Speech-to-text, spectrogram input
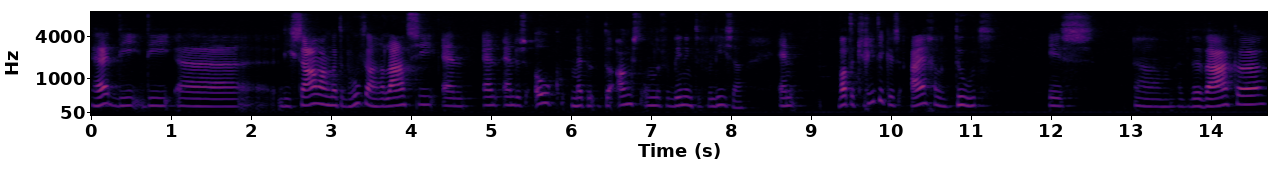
hè, die, die, uh, die samenhang met de behoefte aan relatie en, en, en dus ook met de, angst om de verbinding te verliezen. En wat de criticus eigenlijk doet, is um, het bewaken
